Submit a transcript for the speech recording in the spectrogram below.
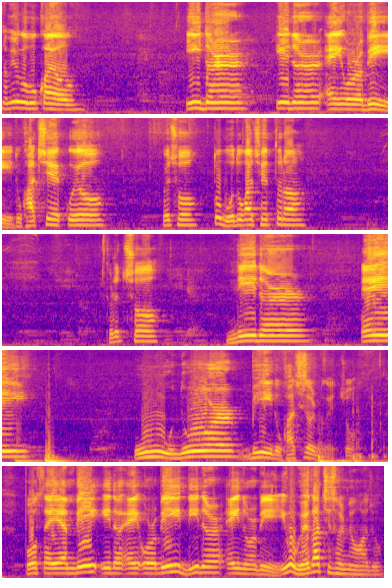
한번 읽어볼까요? Either, either A or B도 같이 했고요. 그렇죠? 또 뭐도 같이 했더라? 그렇죠. neither A nor B도 같이 설명했죠. both A and B, either A or B, neither A nor B. 이거 왜 같이 설명하죠?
